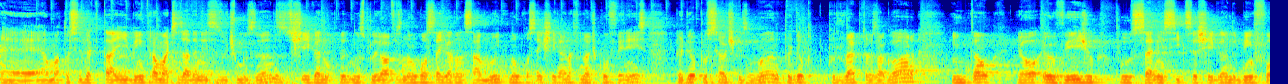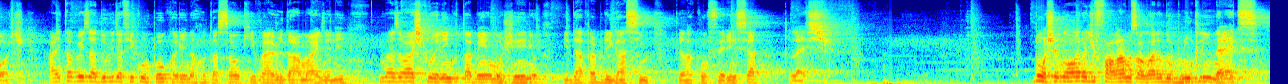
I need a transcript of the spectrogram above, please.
É, é uma torcida que está aí bem traumatizada nesses últimos anos, chega no, nos playoffs, não consegue avançar muito, não consegue chegar na final de conferência, perdeu para o Celtics um ano, perdeu para os Raptors agora, então eu, eu vejo o 76ers chegando bem forte. Aí talvez a dúvida fique um pouco ali na rotação, que vai ajudar mais ali, mas eu acho que o elenco está bem homogêneo e dá para brigar sim pela Conferência Leste. Bom, chegou a hora de falarmos agora do Brooklyn Nets.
